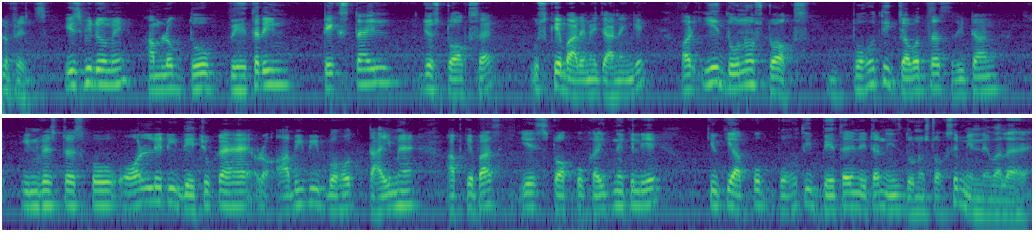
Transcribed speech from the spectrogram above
हेलो फ्रेंड्स, इस वीडियो में हम लोग दो बेहतरीन टेक्सटाइल जो स्टॉक्स है, उसके बारे में जानेंगे और ये दोनों स्टॉक्स बहुत ही ज़बरदस्त रिटर्न इन्वेस्टर्स को ऑलरेडी दे चुका है और अभी भी बहुत टाइम है आपके पास ये स्टॉक को ख़रीदने के लिए, क्योंकि आपको बहुत ही बेहतरीन रिटर्न इस दोनों स्टॉक से मिलने वाला है।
